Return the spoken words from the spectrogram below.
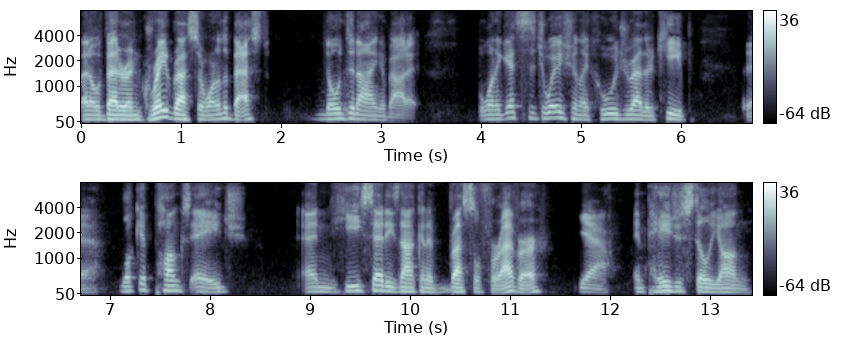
I know veteran, great wrestler, one of the best. No denying about it. But when it gets to a situation like who would you rather keep? yeah, Look at Punk's age, and he said he's not going to wrestle forever. yeah. And Page is still young.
